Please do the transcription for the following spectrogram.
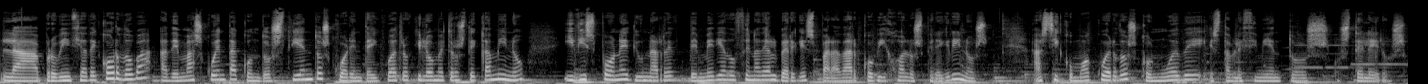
La provincia de Córdoba además cuenta con 244 kilómetros de camino y dispone de una red de media docena de albergues para dar cobijo a los peregrinos, así como acuerdos con nueve establecimientos hosteleros.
